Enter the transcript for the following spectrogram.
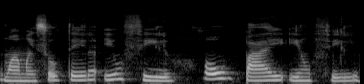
uma mãe solteira e um filho, ou um pai e um filho.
